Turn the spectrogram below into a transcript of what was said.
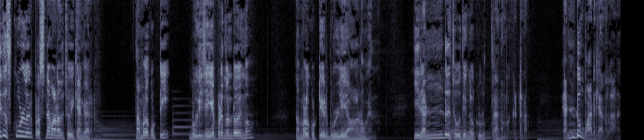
ഇത് സ്കൂളിലൊരു പ്രശ്നമാണോ എന്ന് ചോദിക്കാൻ കാരണം നമ്മളെ കുട്ടി ബുള്ളി ചെയ്യപ്പെടുന്നുണ്ടോ എന്നോ നമ്മളെ കുട്ടി ഒരു ബുള്ളിയാണോ എന്നോ. ഈ രണ്ട് ചോദ്യങ്ങൾക്കുള്ള ഉത്തരം നമുക്ക് കിട്ടണം. രണ്ടും പാടില്ല എന്നുള്ളതാണ്.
